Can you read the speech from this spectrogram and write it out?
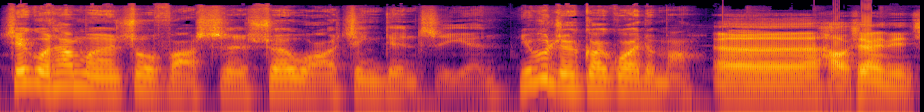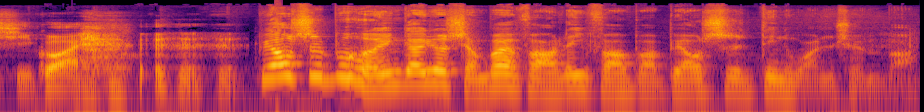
结果他们的做法是，所以我要禁电子烟，你不觉得怪怪的吗？呃，好像有点奇怪。标示不合，应该就想办法立法把标示定完全吧。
